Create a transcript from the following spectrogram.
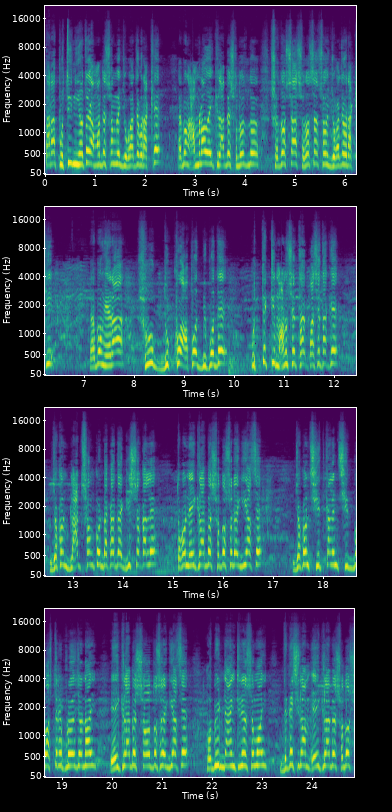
তারা প্রতিনিয়তই আমাদের সঙ্গে যোগাযোগ রাখে এবং আমরাও এই ক্লাবের সদস্য সদস্য সদস্যের সঙ্গে যোগাযোগ রাখি এবং এরা সুখ, দুঃখ, আপদ, বিপদে প্রত্যেকটি মানুষের পাশে থাকে। যখন ব্লাড সংকট দেখা দেয় গ্রীষ্মকালে, তখন এই ক্লাবের সদস্যরা এগিয়ে আসে। যখন শীতকালীন শীতবস্ত্রের প্রয়োজন হয়, এই ক্লাবের সদস্যরা এগিয়ে আসে। কোভিড নাইন্টিনের সময় দেখেছিলাম এই ক্লাবের সদস্য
